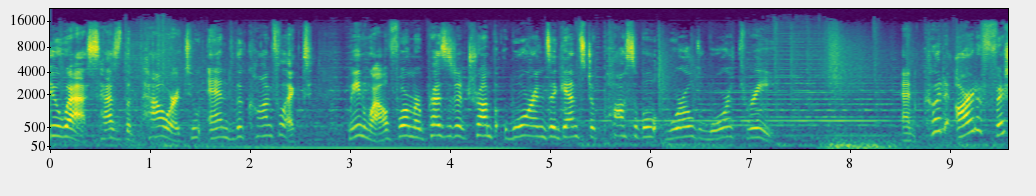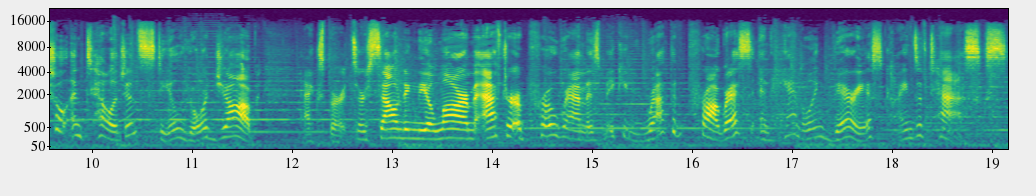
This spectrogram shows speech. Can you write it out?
U.S. has the power to end the conflict. Meanwhile, former President Trump warns against a possible World War III. And could artificial intelligence steal your job? Experts are sounding the alarm after a program is making rapid progress in handling various kinds of tasks.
